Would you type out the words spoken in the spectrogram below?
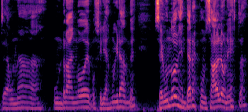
te da una, un rango de posibilidades muy grande. Segundo, gente responsable, honesta,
